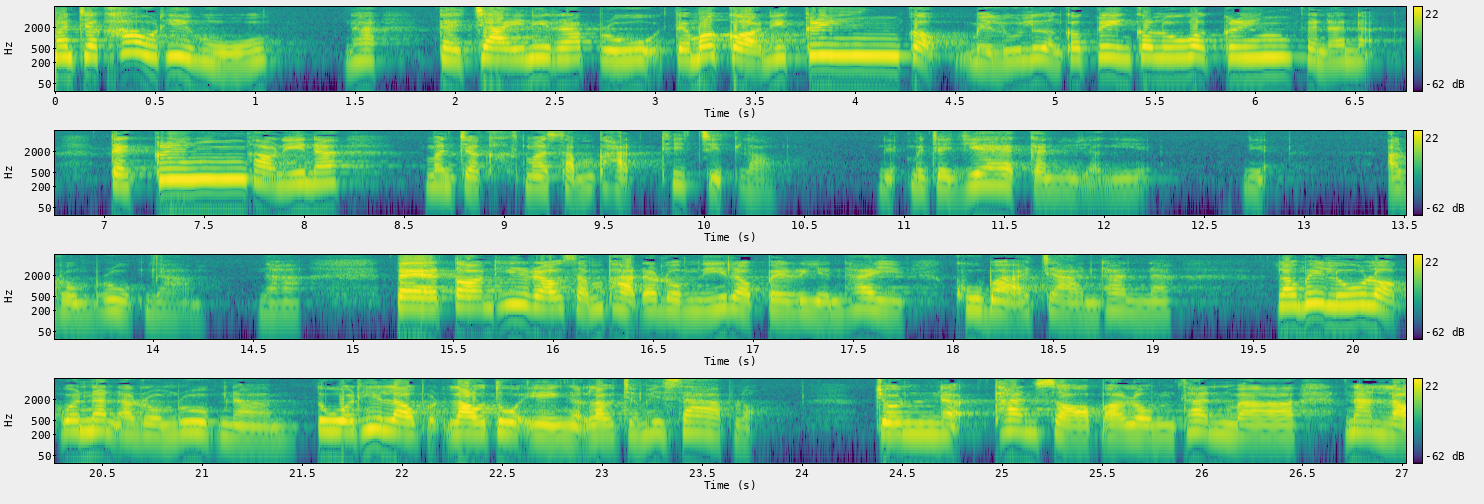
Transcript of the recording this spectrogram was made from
มันจะเข้าที่หู นะแต่ใจนี่รับรู้ แต่เมื่อก่อนนี่กริ้งก็ไม่รู้เรื่องก็กริ้งก็รู้ว่ากริ้งกันนั้นอะแต่กริ้งคราวนี้นะ มันจะมาสัมผัสที่จิตเราเนี่ยมันจะแยกกันอยู่อย่างนี้เนี่ยอารมณ์รูปนามนะแต่ตอนที่เราสัมผัสอารมณ์นี้เราไปเรียนให้ครูบาอาจารย์ท่านนะเราไม่รู้หรอกว่านั่นอารมณ์รูปนาม ตัวที่เราเราตัวเองเราจะไม่ทราบหรอก จนท่านสอบอารมณ์ท่านมา นั่นเรา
